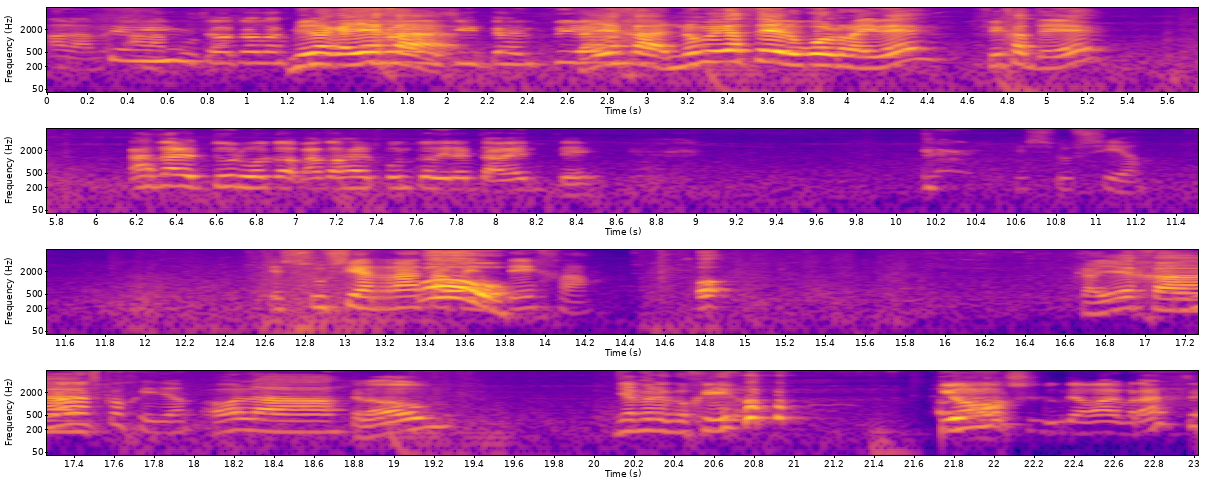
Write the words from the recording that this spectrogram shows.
A la, a la puta. todas Mira, Calleja. Calleja, no me voy a hacer el wall ride, ¿eh? Fíjate, ¿eh? Va a hacer el turbo, va a coger el punto directamente. Qué sucio. Qué sucia rata, ¡Oh! pendeja. Oh. Pues no lo Calleja. has cogido. Hola. Hello. Ya me lo he cogido. Dios, ¿dónde va el brazo?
